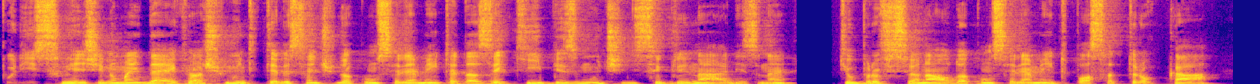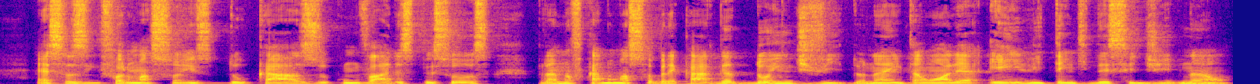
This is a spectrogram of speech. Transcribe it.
Por isso, Regina, uma ideia que eu acho muito interessante do aconselhamento é das equipes multidisciplinares, né? Que o profissional do aconselhamento possa trocar essas informações do caso com várias pessoas para não ficar numa sobrecarga do indivíduo, né? Então, olha, ele tem que decidir. Não.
